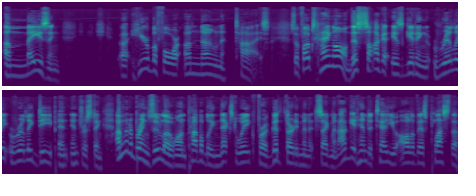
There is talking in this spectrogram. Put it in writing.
Amazing uh, here before unknown ties. So, folks, hang on. This saga is getting really, really deep and interesting. I'm going to bring Zullo on probably next week for a good 30 minute segment. I'll get him to tell you all of this plus the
